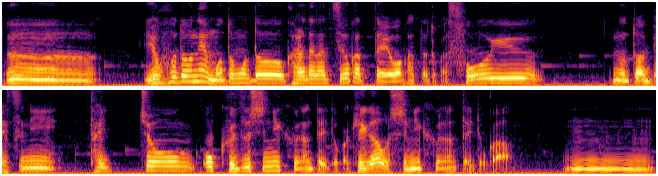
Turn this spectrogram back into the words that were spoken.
うんよほどねもともと体が強かった弱かったとかそういうのとは別に体調を崩しにくくなったりとか怪我をしにくくなったりとかうん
